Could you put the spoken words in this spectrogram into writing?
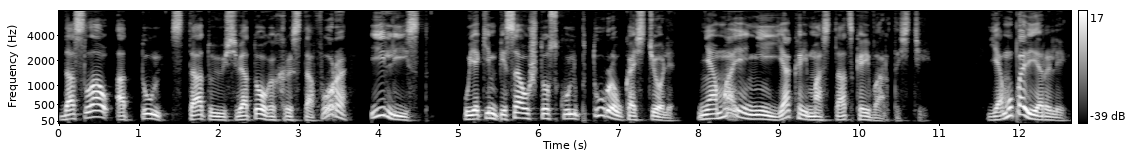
даслаў адтуль статую святого Хрыстафора і ліст, у якім пісаў, што скульптура ў касцёле не мае ніякай мастацкай вартасці. Яму поверылі,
